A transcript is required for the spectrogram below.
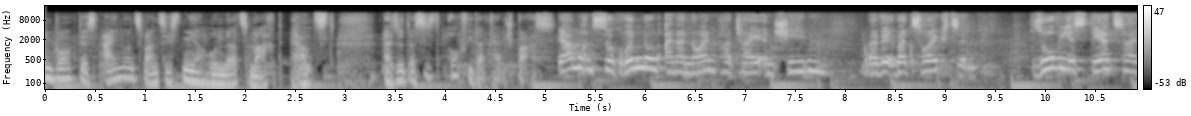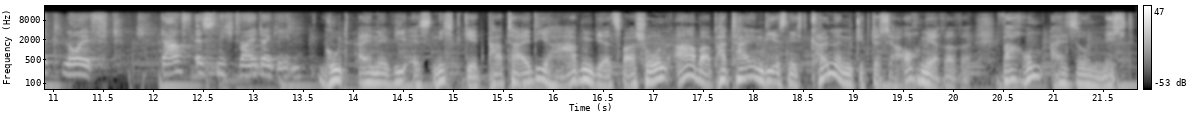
Luxemburg des 21. Jahrhunderts macht ernst. Also das ist auch wieder kein Spaß. Wir haben uns zur Gründung einer neuen Partei entschieden, weil wir überzeugt sind, so wie es derzeit läuft, darf es nicht weitergehen. Gut, eine wie es nicht geht Partei, die haben wir zwar schon, aber Parteien, die es nicht können, gibt es ja auch mehrere. Warum also nicht?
